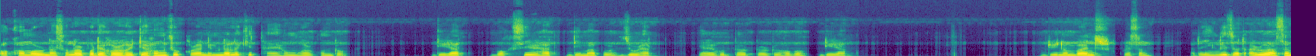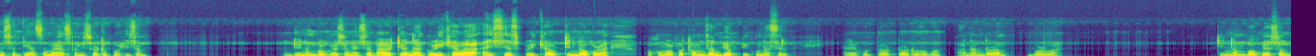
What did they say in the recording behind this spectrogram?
অসম অৰুণাচল প্ৰদেশৰ সৈতে সংযোগ কৰা নিম্নলিখিত ঠাইসমূহ কোনটো? ডিৰাক বক্সিৰহাট ডিমাপুৰ যোৰহাট। ইয়াৰে শুদ্ধ উত্তৰটো হ'ব ডিৰাক। দুই নম্বৰ কুৱেশ্যন ইয়াতে ইংলিছত আৰু আছামিছত দিয়া আছে মই আছামিছৰটো পঢ়ি যাম। দুই নম্বৰ কুৱেশ্যন হৈছে ভাৰতীয় নাগৰিক সেৱা আই চি এছ পৰীক্ষা উত্তীৰ্ণ কৰা অসমৰ প্ৰথমজন ব্যক্তি কোন আছিল? ইয়াৰে শুদ্ধ উত্তৰটো হ'ব আনন্দৰাম বৰুৱা। তিনি নম্বৰ কুৱেশ্যন।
